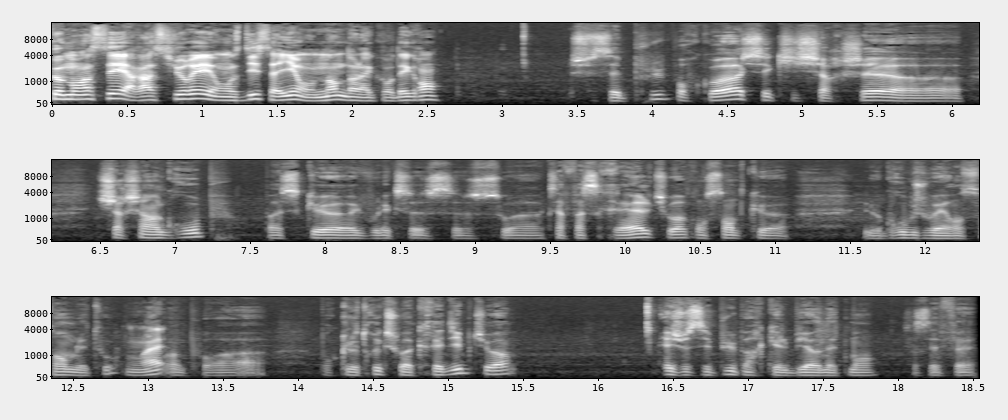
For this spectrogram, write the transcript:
commencer à rassurer. On se dit, ça y est, on entre dans la cour des grands. Je sais plus pourquoi. Je sais qu'il cherchait, euh, un groupe parce que euh, il voulait que ce, ce soit, que ça fasse réel, tu vois, qu'on sente que le groupe jouait ensemble et tout, Ouais. hein, pour, euh, pour que le truc soit crédible, tu vois. Et je sais plus par quel biais, honnêtement, ça s'est fait.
